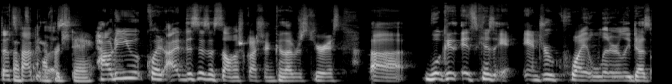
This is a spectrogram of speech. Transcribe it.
that's, That's fabulous. average day. How do you quit? I, this is a selfish question because I'm just curious. Uh, well, 'cause- it's because Andrew quite literally does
